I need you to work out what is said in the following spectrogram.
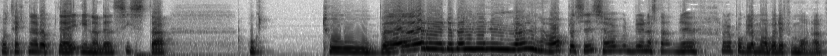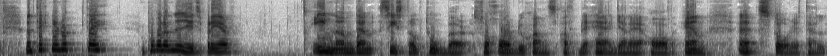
och tecknar upp dig innan den sista oktober är det väl nu va? Ja precis. Jag blir nästan... Nu håller jag på att glömma av vad det är för månad. Men tecknar du upp dig på våra nyhetsbrev innan den sista oktober så har du chans att bli ägare av en eh, Storytel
